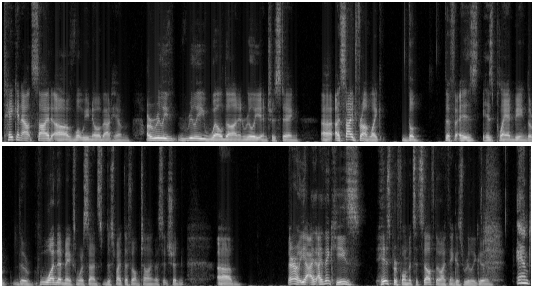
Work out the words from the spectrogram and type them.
taken outside of what we know about him, are really really well done and really interesting. Uh, aside from like the the his his plan being the the one that makes more sense, despite the film telling us it shouldn't. Um, I don't know. Yeah, I, I think he's his performance itself though. I think is really good. And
